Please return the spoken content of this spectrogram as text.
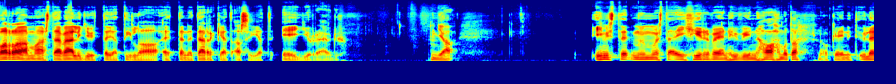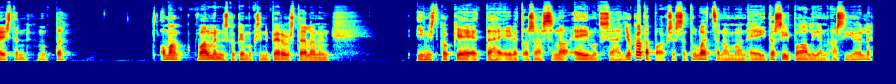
varaamaan sitä väljyyttä ja tilaa, että ne tärkeät asiat ei jyräydy. Ja ihmiset mun mielestä ei hirveän hyvin hahmota, no okei nyt yleistän, mutta oman valmennuskokemukseni perusteella, niin ihmiset kokee, että he eivät osaa sanoa ei, mutta sähän joka tapauksessa tulet sanomaan ei tosi paljon asioille.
